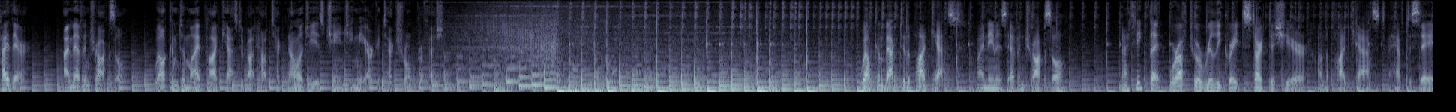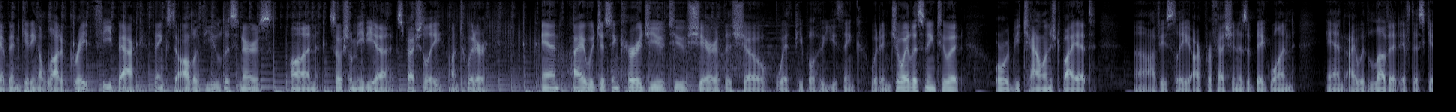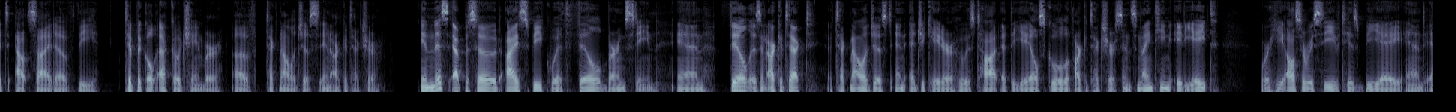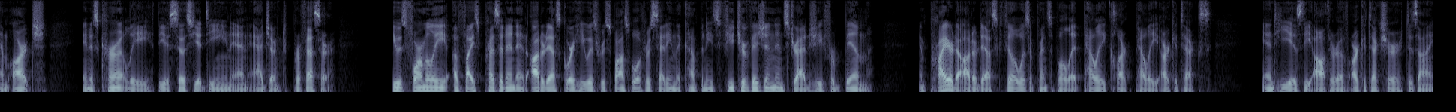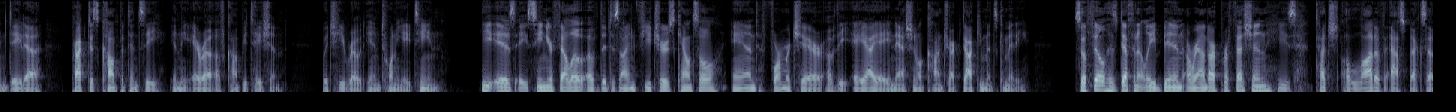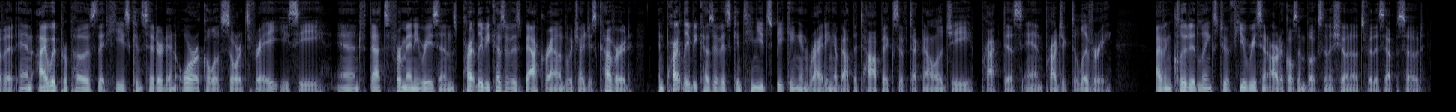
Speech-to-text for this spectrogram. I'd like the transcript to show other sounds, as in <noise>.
Hi there. I'm Evan Troxel. Welcome to my podcast about how technology is changing the architectural profession. Welcome back to the podcast. My name is Evan Troxel. And I think that we're off to a really great start this year on the podcast. I have to say, I've been getting a lot of great feedback thanks to all of you listeners on social media, especially on Twitter. And I would just encourage you to share this show with people who you think would enjoy listening to it or would be challenged by it. Uh, obviously, our profession is a big one, and I would love it if this gets outside of the typical echo chamber of technologists in architecture. In this episode, I speak with Phil Bernstein, and Phil is an architect, a technologist, and educator who has taught at the Yale School of Architecture since 1988 where he also received his BA and MArch, and is currently the Associate Dean and Adjunct Professor. He was formerly a vice president at Autodesk, where he was responsible for setting the company's future vision and strategy for BIM. And prior to Autodesk, Phil was a principal at Pelli Clarke Pelli Architects, and he is the author of Architecture, Design, Data, Practice Competency in the Era of Computation, which he wrote in 2018. He is a senior fellow of the Design Futures Council and former chair of the AIA National Contract Documents Committee. So, Phil has definitely been around our profession. He's touched a lot of aspects of it, and I would propose that he's considered an oracle of sorts for AEC, and that's for many reasons, partly because of his background, which I just covered, and partly because of his continued speaking and writing about the topics of technology, practice, and project delivery. I've included links to a few recent articles and books in the show notes for this episode.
